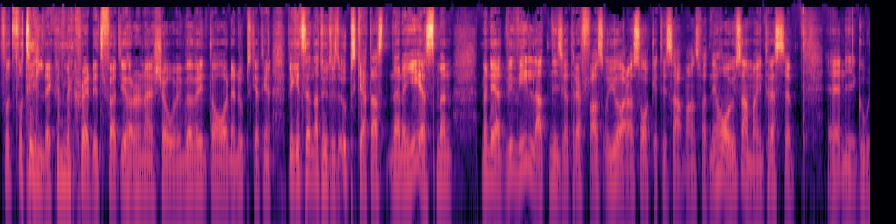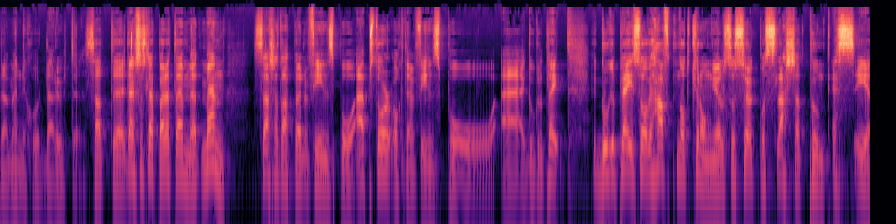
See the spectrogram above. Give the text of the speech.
får få tillräckligt med credit för att göra den här showen. Vi behöver inte ha den uppskattningen, vilket sen naturligtvis uppskattas när den ges, men, men det är att vi vill att ni ska träffas och göra saker tillsammans, för att ni har ju samma intresse. Eh, ni är goda människor där ute. Så att, eh, dags att släppa detta ämnet, men Slashat-appen finns på App Store och den finns på eh, Google Play. Google Play så har vi haft något krångel, så sök på slashat.se.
